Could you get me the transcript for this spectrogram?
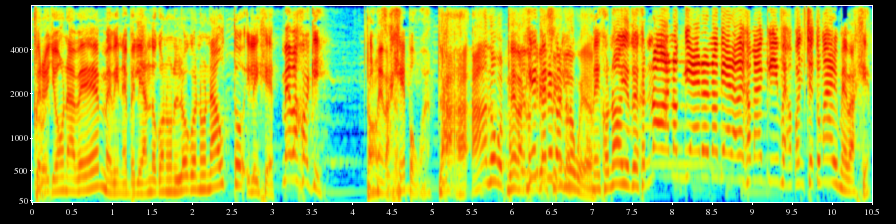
Pero yo una vez me vine peleando con un loco en un auto y le dije, me bajo aquí. Y me bajé, pues, weón. Ah, ah, no, pues Me bajé, no wea. Me dijo, no, yo te dije, no, no quiero, no quiero, déjame aquí, feo conche tu madre. Y me bajé.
